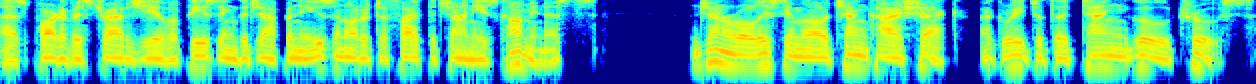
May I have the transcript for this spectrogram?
As part of his strategy of appeasing the Japanese in order to fight the Chinese communists, Generalissimo Chiang Kai-shek agreed to the Tanggu Truce,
